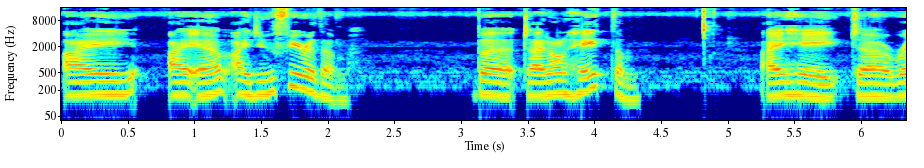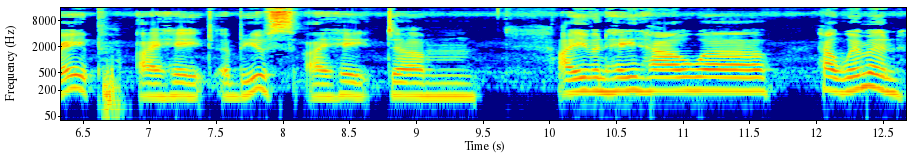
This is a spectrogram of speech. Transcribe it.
I I am I do fear them, but I don't hate them. I hate uh, rape. I hate abuse. I hate. Um, I even hate how uh, how women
